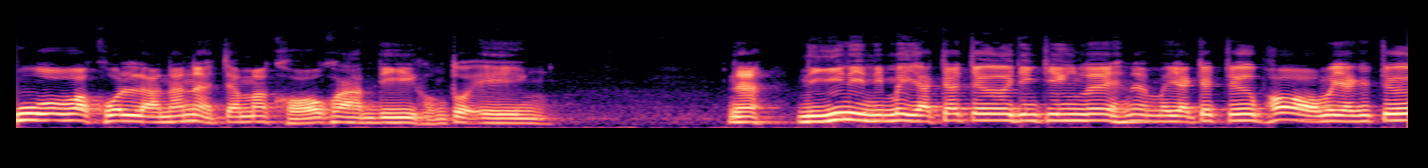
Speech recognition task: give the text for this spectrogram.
กลัวว่าคนเหล่านั้นน่ะจะมาขอความดีของตัวเองนะหนีนี่ไม่อยากจะเจอจริง ๆ เลยนะไม่อยากจะเจอพ่อ ไม่อยากจะเจอ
